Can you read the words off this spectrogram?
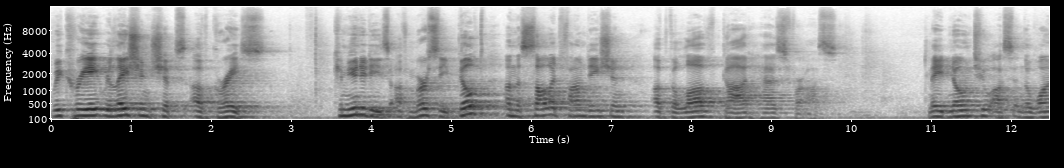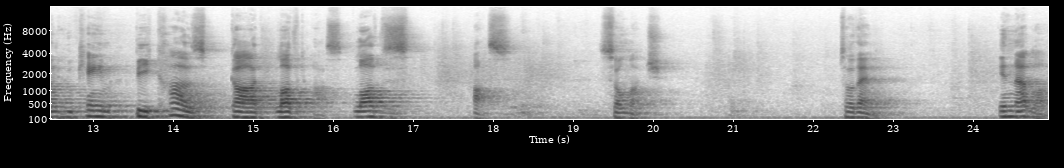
we create relationships of grace, communities of mercy built on the solid foundation of the love God has for us made known to us in the one who came because God loved us, loves us so much. So then, in that love,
